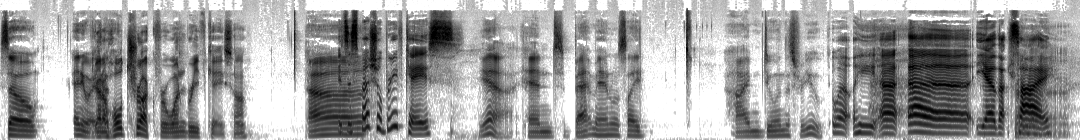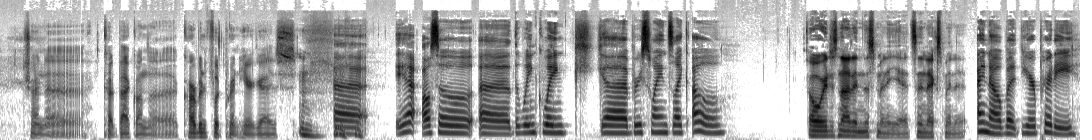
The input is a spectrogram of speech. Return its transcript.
So, anyway, Got a whole truck for one briefcase, huh? Uh, it's a special briefcase. Yeah, and Batman was like, "I'm doing this for you." Well, he uh uh yeah, that sigh. Trying to, trying to cut back on the carbon footprint here, guys. Uh yeah, also uh the wink wink uh Bruce Wayne's like, "Oh, Oh, it is not in this minute yet. It's in the next minute. I know, but you're pretty.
